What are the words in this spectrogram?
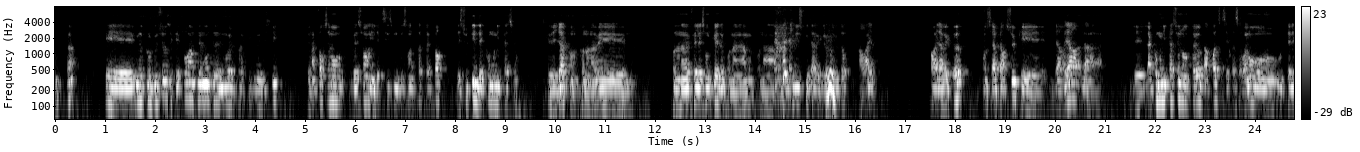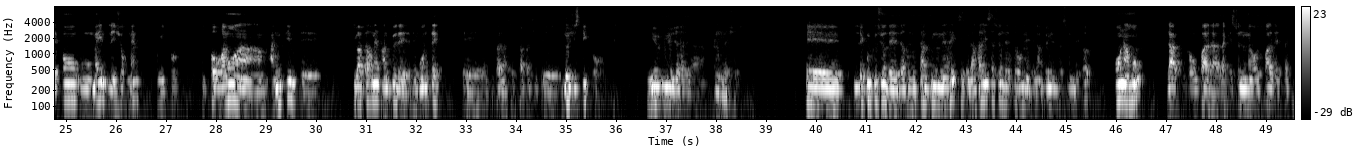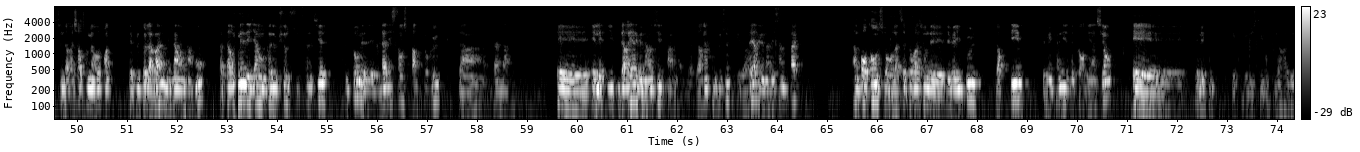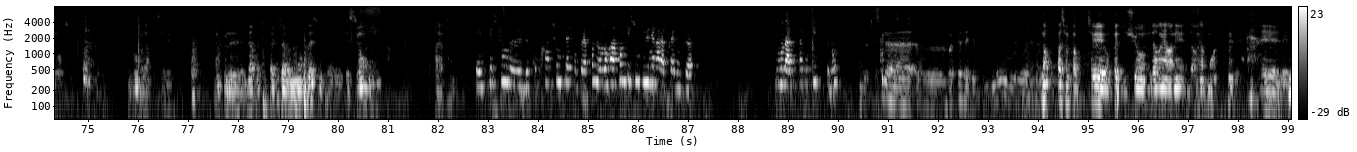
Et une autre conclusion, c'est que pour implémenter de nouvelles pratiques logistiques, il y a forcément besoin, il existe un besoin très très fort des outils de communication. Parce que déjà, quand, on avait quand on avait fait les enquêtes, on a, on a, on discuté avec les producteurs qui travaillent, travaillent avec eux, on s'est aperçu que derrière la, la communication entre eux, parfois, ça s'est passé vraiment au, téléphone ou au mail les jours même. Donc, il faut, il faut vraiment un, un outil qui va permettre un peu de, de, monter, et en tout cas dans cette capacité logistique pour mieux, mieux gérer la, la chose. Et les conclusions des, résultats un peu numériques, c'est que la réalisation des tournées et l'implémentation des COP en amont, là, encore une fois, la, question numéro 3, la question de recherche numéro 3, c'était plutôt l'aval, mais là, en amont, ça permet déjà une réduction substantielle du temps et de la distance parcourue d'un arbre. Et, derrière, il y en a aussi, enfin, la, dernière conclusion, c'est que derrière, il y en a des impacts importants sur la saturation des véhicules, leur type, les mécanismes de coordination et, les coûts, les coûts logistiques, on peut les réduire aussi. Du coup, voilà, c'est un peu les, résultats que j'avais montrés. Si vous avez des questions ou réactions. Il y a une question de, compréhension, peut-être, on peut la prendre, mais on aura un temps de questions plus générales après. Donc, euh, tout le monde a à peu près compris, c'est bon Est-ce que euh, votre thèse a été publiée ou... Non, pas encore. En fait, je suis en dernière année, dernière mois. Et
